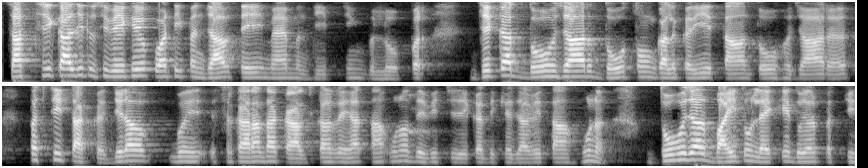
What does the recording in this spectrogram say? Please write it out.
ਸਤਿ ਸ਼੍ਰੀ ਅਕਾਲ ਜੀ ਤੁਸੀਂ ਵੇਖ ਰਹੇ ਹੋ ਕੁਆਟੀ ਪੰਜਾਬ ਤੇ ਮੈਂ ਮਨਦੀਪ ਸਿੰਘ ਬਲੋਪਰ ਜੇਕਰ 2002 ਤੋਂ ਗੱਲ ਕਰੀਏ ਤਾਂ 2025 ਤੱਕ ਜਿਹੜਾ ਬ- ਸਰਕਾਰਾਂ ਦਾ ਕਾਰਜਕਾਲ ਰਿਹਾ ਤਾਂ ਉਹਨਾਂ ਦੇ ਵਿੱਚ ਜੇਕਰ ਦੇਖਿਆ ਜਾਵੇ ਤਾਂ ਹੁਣ 2022 ਤੋਂ ਲੈ ਕੇ 2025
